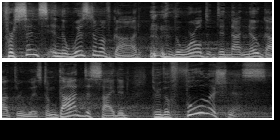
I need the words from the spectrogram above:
For since in the wisdom of God, the world did not know God through wisdom, God decided through the foolishness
